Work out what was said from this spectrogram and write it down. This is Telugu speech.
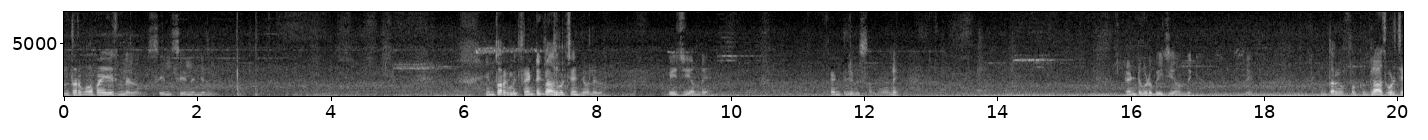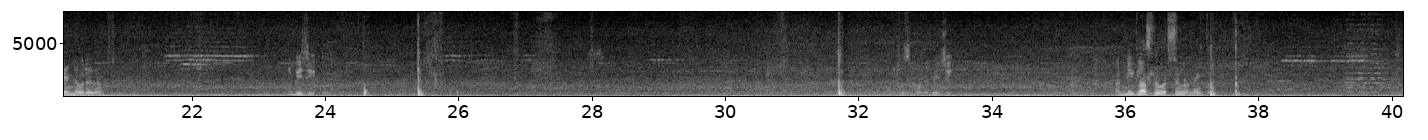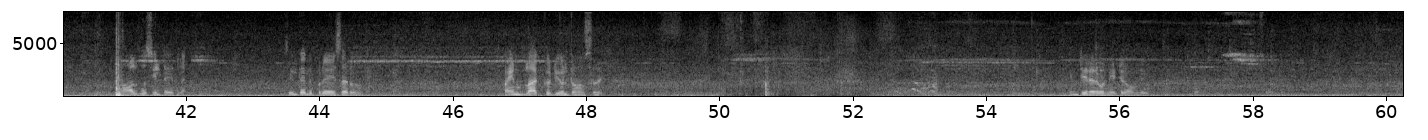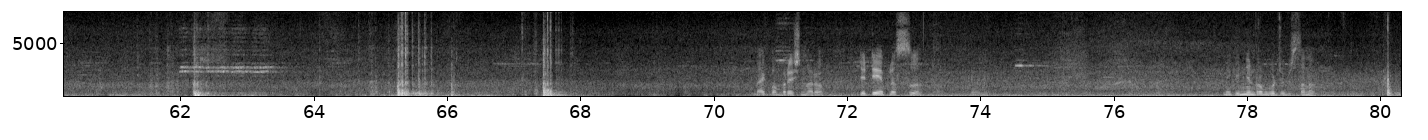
ఇంతవరకు ఓపెన్ చేసి లేదు. సీల్ సీల్ ఇంజిన్ ఇంతవరకు మీకు ఫ్రంట్ గ్లాస్ కూడా చేంజ్ అవ్వలేదు. బీజీ ఉంది ఫ్రంట్ చూపిస్తాను అండి ఫ్రంట్ కూడా బీజీ ఉంది ఇంతవరకు గ్లాస్ కూడా చేంజ్ అవ్వలేదు. బీజీ చూసుకోండి బీజీ. అన్ని గ్లాసులు ఒరిజినల్ ఉన్నాయి. నాలుగు సీల్ టైర్లే. సీల్ టైర్లు ఇప్పుడే వేశారు. పైన బ్లాక్ డ్యూల్ టోన్ వస్తుంది. ఇంటీరియర్ కూడా నీట్గా ఉంది. బ్యాక్ బంపర్ వేసినారు జెడ్ఏ ప్లస్ మీకు ఇంజన్ రూమ్ కూడా చూపిస్తాను.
